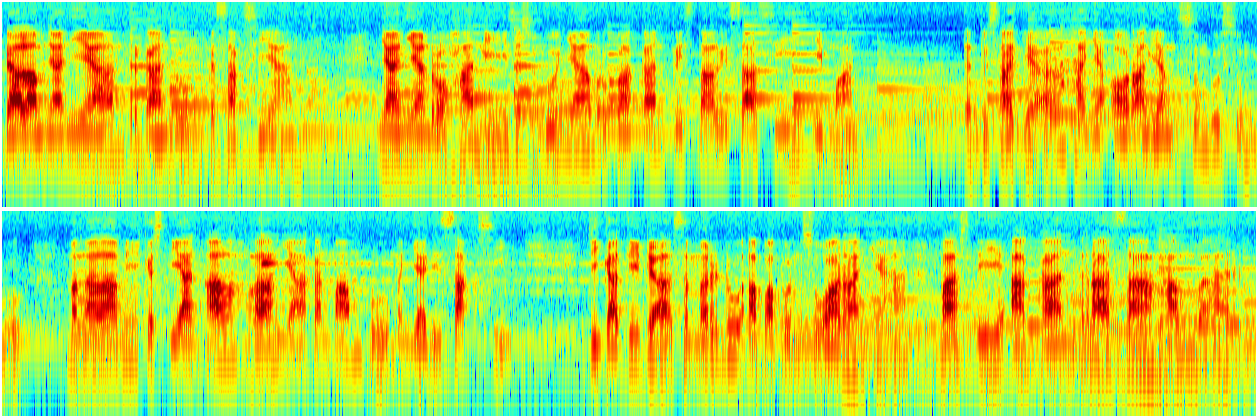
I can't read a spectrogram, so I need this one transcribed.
Dalam nyanyian terkandung kesaksian. Nyanyian rohani sesungguhnya merupakan kristalisasi iman. Tentu saja hanya orang yang sungguh-sungguh mengalami kesetiaan Allah lah yang akan mampu menjadi saksi jika tidak, semerdu apa pun suaranya pasti akan terasa hambar.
